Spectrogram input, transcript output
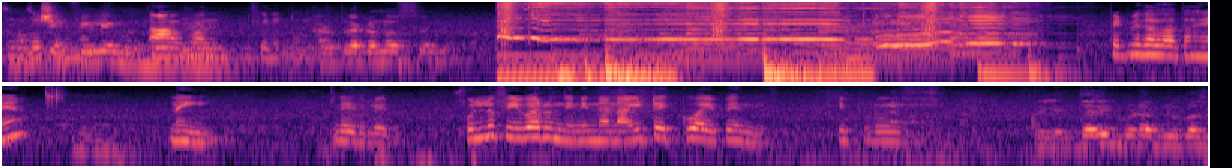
సెన్సేషన్ feeling ఉంది. ఫీలింగ్ ఉంది. కడుపులో ఎక్కడ వస్తుంది పెట్ మీద తాత హే నెయ్యి. లేదు లేదు. ఫుల్ ఫీవర్ ఉంది. నిన్న నైట్ ఎక్కువ అయిపోయింది. ఇప్పుడు వీళ్ళిద్దరికి కూడా గ్లూకోజ్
